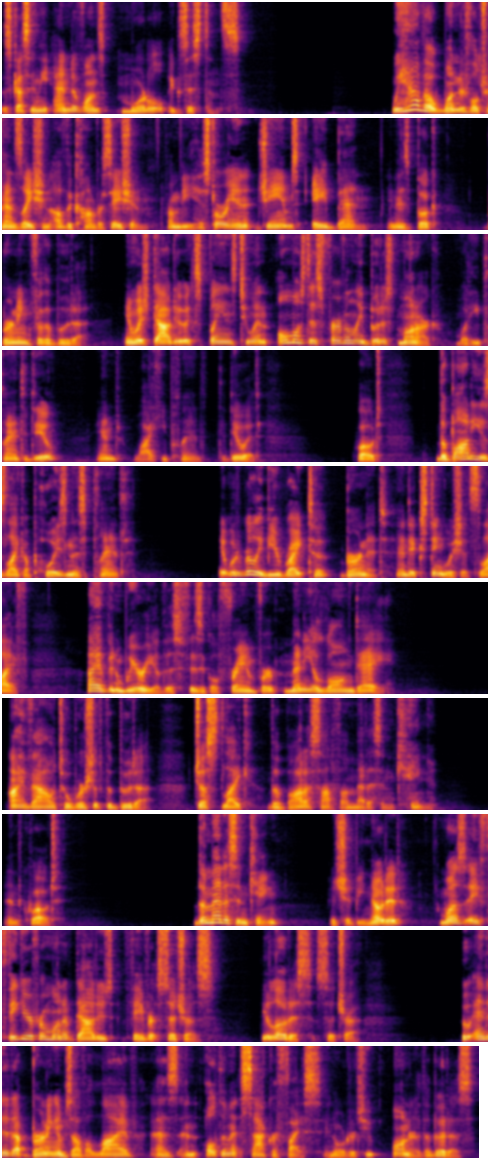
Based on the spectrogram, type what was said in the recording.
discussing the end of one's mortal existence. We have a wonderful translation of the conversation from the historian James A. Benn in his book Burning for the Buddha, in which Daodu explains to an almost as fervently Buddhist monarch what he planned to do and why he planned to do it. Quote, the body is like a poisonous plant. It would really be right to burn it and extinguish its life. I have been weary of this physical frame for many a long day. I vow to worship the Buddha, just like the Bodhisattva Medicine King. The Medicine King, it should be noted, was a figure from one of Daodu's favorite sutras, the Lotus Sutra, who ended up burning himself alive as an ultimate sacrifice in order to honor the Buddhas.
